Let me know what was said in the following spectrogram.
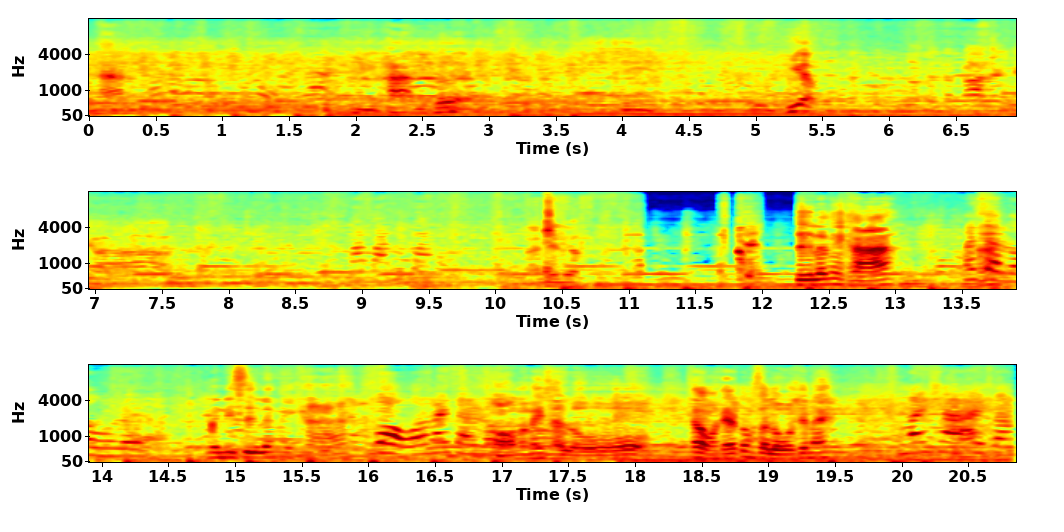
นะฮะมีผ้ามีเพื่อนี่อยู่เทียบอันนี้เลือกซื้อแล้วไงคะ ไม่จะโลเลยอะไม่ได้ซื้อแล้วไงคะ บอกว่าไม่จะโลอ๋อ มันไม่สโลว์ถ้าของแท้ต้องสโลว์ใช่ไหมไม่ใช่บาง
